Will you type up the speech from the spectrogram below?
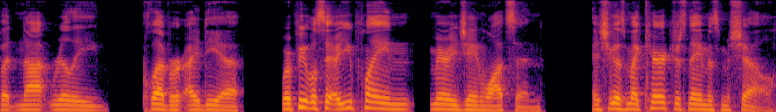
but not really clever idea where people say, Are you playing Mary Jane Watson? And she goes, My character's name is Michelle.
